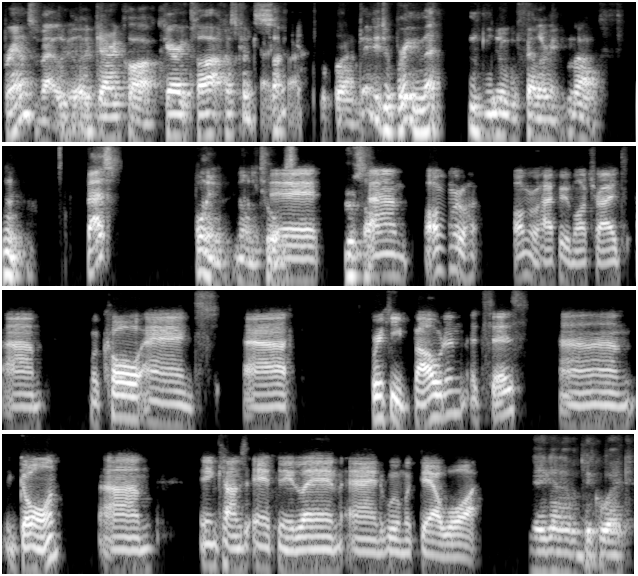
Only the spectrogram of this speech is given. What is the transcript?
Brown's Uh, availability. Gary Clark. Gary Clark. I was going to say, so- Brown. when did you bring that little fella in? No. Baz? Born in 92. Yeah, Bruce. Um, I'm real, I'm real happy with my trades. Um, McCall and uh, Ricky Bolden, it says, um, gone. Um, in comes Anthony Lamb and Will McDowell White. You're going to have a big week.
